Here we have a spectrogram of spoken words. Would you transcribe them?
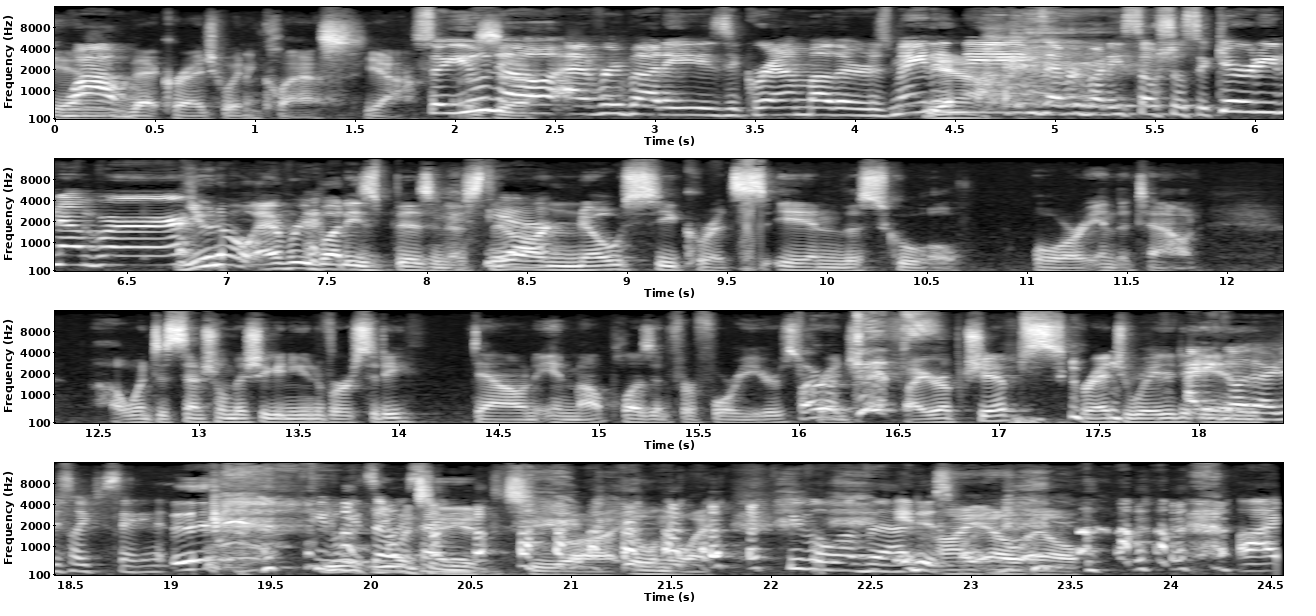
in Wow. that graduating class. Yeah. so you was, uh, know everybody's grandmother's maiden Yeah. names, everybody's social security number. you know everybody's business. There Yeah. are no secrets in the school or in the town. I went to Central Michigan University down in Mount Pleasant for four years. Fire up chips. Fire up chips. Graduated I didn't in. go there. I just like to say it. People get so you went to, excited. to uh, Illinois. People love that. It is I L L. I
